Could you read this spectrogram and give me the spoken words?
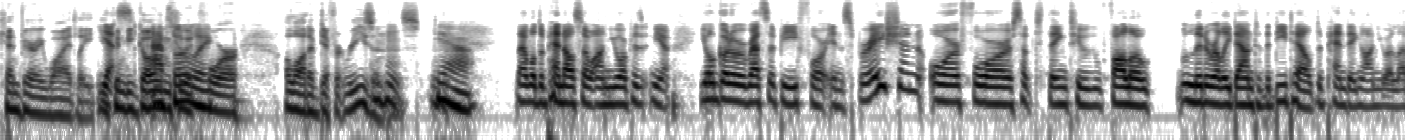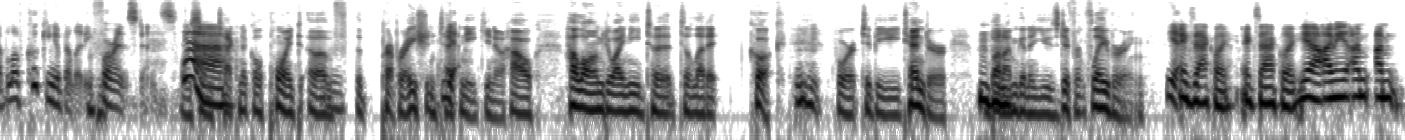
can vary widely. You can be going to it for a lot of different reasons. Mm-hmm. Mm-hmm. Yeah. That will depend also on your position. You know, you'll go to a recipe for inspiration or for something to follow literally down to the detail, depending on your level of cooking ability, for instance. Or Yeah. some technical point of the preparation Mm. Yeah. technique. You know, how how long do I need to to let it cook Mm-hmm. for it to be tender? But I'm going to use different flavoring. Yeah. Exactly. Exactly. Yeah. I mean, I'm. I'm.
